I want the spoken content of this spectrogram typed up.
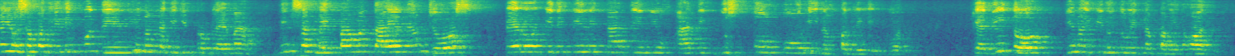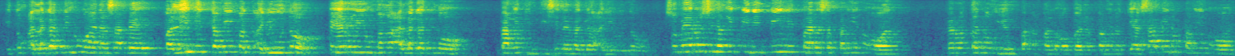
Ngayon, sa paglilingkod din, yun ang nagiging problema. Minsan may pamantayan ang Diyos, pero pinipilit natin yung ating gustong uri ng paglilingkod. Kaya dito, yun ang itinutuwid ng Panginoon. Itong alagad ni Juan ang sabi, malimit kami mag-ayuno, pero yung mga alagad mo, bakit hindi sila nag-aayuno? So meron silang ipinipilit para sa Panginoon, pero tanong, yun pa ang kalooban ng Panginoon. Kaya sabi ng Panginoon,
